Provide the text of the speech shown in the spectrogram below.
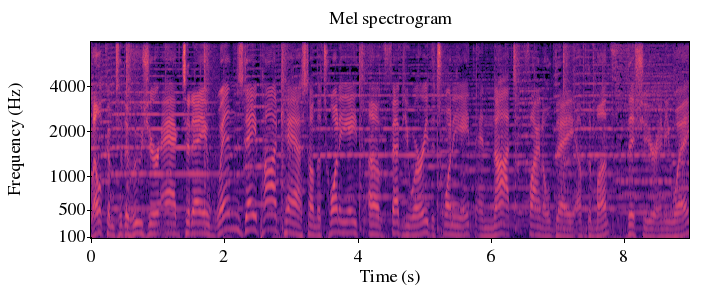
Welcome to the Hoosier Ag Today Wednesday podcast on the 28th of February, the 28th and not final day of the month, this year anyway.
